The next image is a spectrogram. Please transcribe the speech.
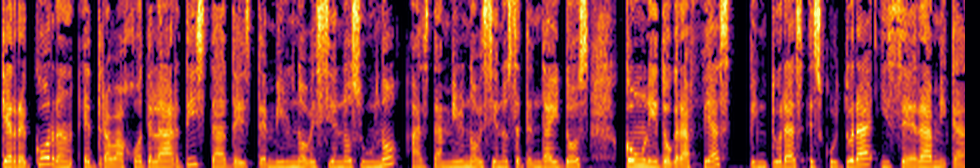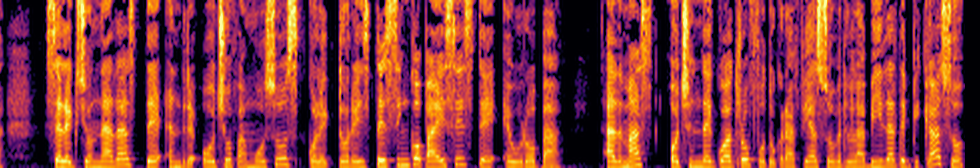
que recorren el trabajo de la artista desde 1901 hasta 1972 con litografías, pinturas, escultura y cerámica, seleccionadas de entre ocho famosos colectores de cinco países de Europa. Además, 84 fotografías sobre la vida de Picasso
